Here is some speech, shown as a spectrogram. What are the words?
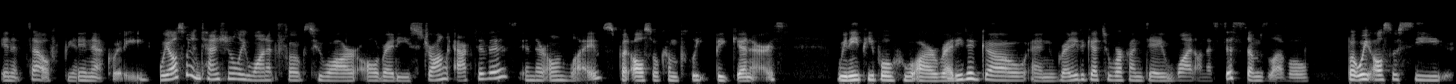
in itself be inequity. We also intentionally wanted folks who are already strong activists in their own lives, but also complete beginners. We need people who are ready to go and ready to get to work on day one on a systems level. But we also see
